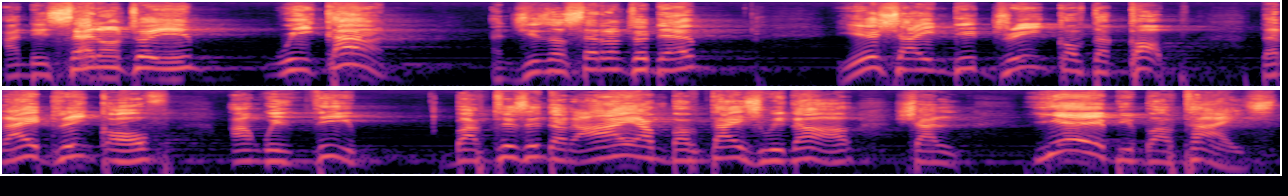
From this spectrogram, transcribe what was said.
And they said unto him, We can. And Jesus said unto them, Ye shall indeed drink of the cup that I drink of, and with the baptism that I am baptized withal shall ye be baptized.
